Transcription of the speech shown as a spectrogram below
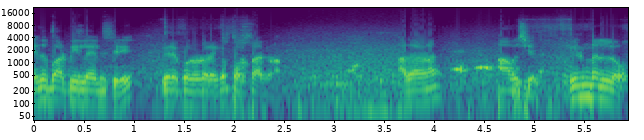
ഏത് പാർട്ടിയിലായാലും ശരി ഇവരെ പോലുള്ളവരെയൊക്കെ പുറത്താക്കണം. അതാണ് ആവശ്യം. ഉണ്ടല്ലോ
